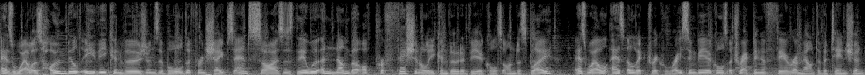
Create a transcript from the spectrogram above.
As well as home-built EV conversions of all different shapes and sizes, there were a number of professionally converted vehicles on display, as well as electric racing vehicles attracting a fair amount of attention.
